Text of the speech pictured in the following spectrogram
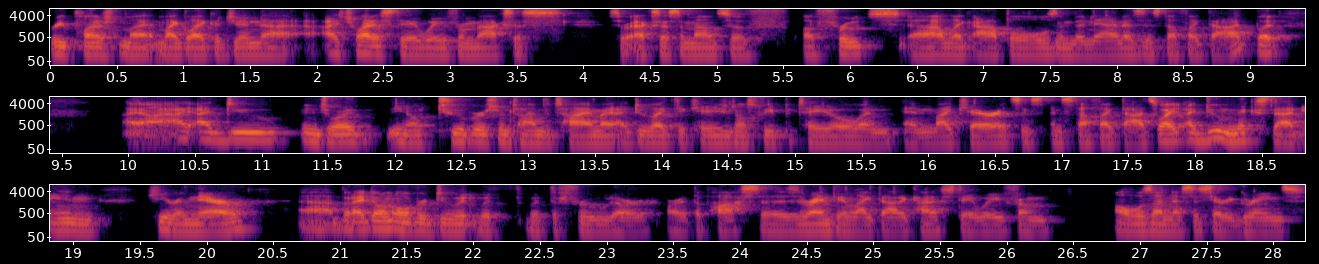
replenish my my glycogen. I, I try to stay away from excess so excess amounts of of fruits uh, like apples and bananas and stuff like that. But I, I, I, do enjoy, you know, tubers from time to time. I, I, do like the occasional sweet potato and and my carrots and, and stuff like that. So I, I do mix that in here and there, uh, but I don't overdo it with with the fruit or or the pastas or anything like that. I kind of stay away from all those unnecessary grains.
